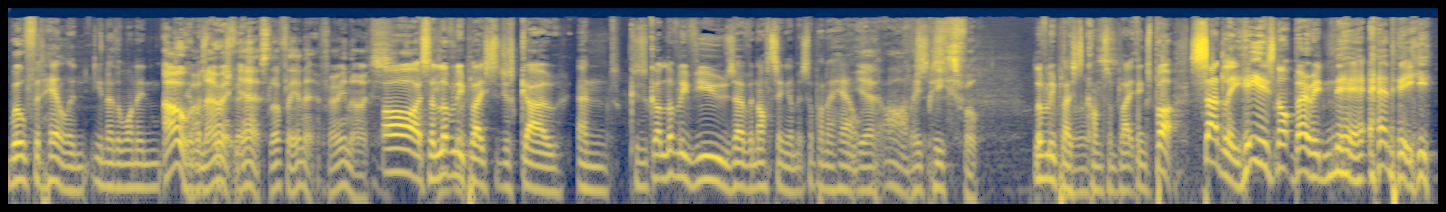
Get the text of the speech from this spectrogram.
Wilford Hill, and you know the one in. Oh, I know it. Yeah, it's lovely, isn't it? Very nice. Oh, it's a lovely place to just go, and because it's got lovely views over Nottingham. It's up on a hill. yeah, oh, very peaceful. Lovely place to contemplate things. But sadly, he is not buried near any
